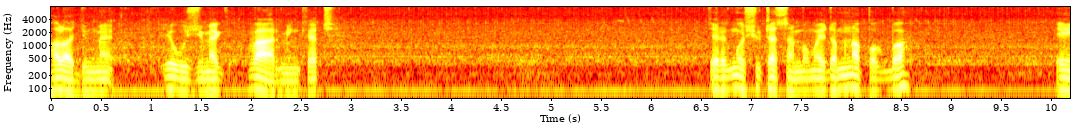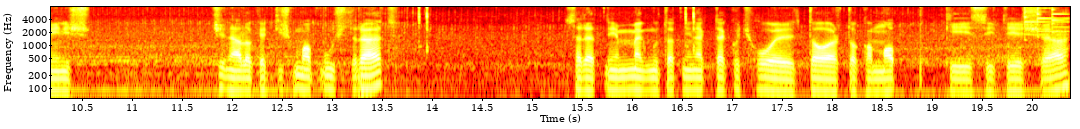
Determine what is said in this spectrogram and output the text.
Haladjunk meg, Józsi meg vár minket. Tényleg most jut eszembe majd a napokba. Én is csinálok egy kis map mustrát. Szeretném megmutatni nektek, hogy hol tartok a map készítéssel.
